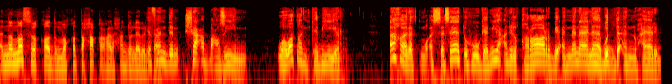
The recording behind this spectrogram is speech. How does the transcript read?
أن النصر قادم وقد تحقق الحمد لله يا بالفعل. فندم شعب عظيم ووطن كبير أخذت مؤسساته جميعا القرار بأننا لا بد أن نحارب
